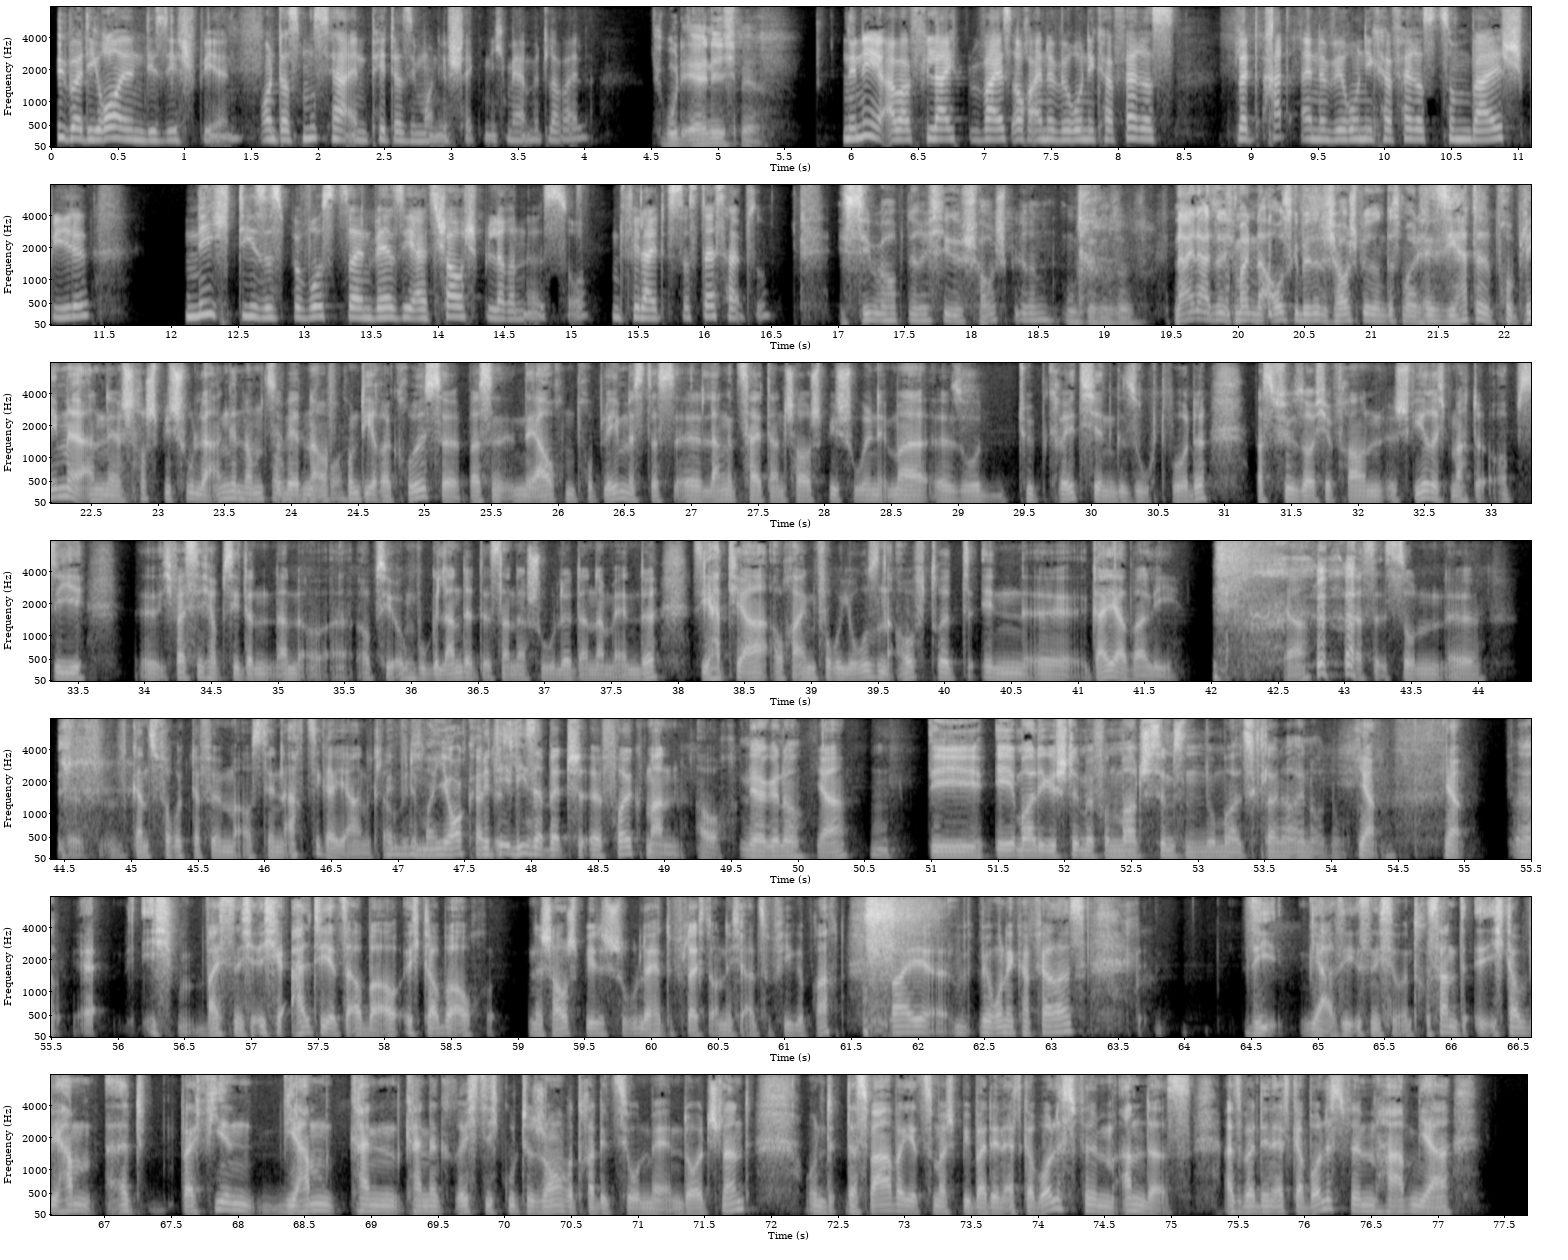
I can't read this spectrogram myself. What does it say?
über die Rollen, die sie spielen. Und das muss ja ein Peter Simonischek nicht mehr mittlerweile. Ja, gut, er nicht mehr. Nee, nee, aber vielleicht weiß auch eine Veronika Ferris, Vielleicht hat eine Veronika Ferres zum Beispiel nicht dieses Bewusstsein, wer sie als Schauspielerin ist. So. Und vielleicht ist das deshalb so. Ist sie überhaupt eine richtige Schauspielerin? Nein, also ich meine eine ausgebildete Schauspielerin, das meine ich. Sie hatte Probleme an der Schauspielschule angenommen zu werden aufgrund ihrer Größe, was ja auch ein Problem ist, dass äh, lange Zeit an Schauspielschulen immer äh, so Typ Gretchen gesucht wurde, was für solche Frauen schwierig machte, ob sie äh, ich weiß nicht, ob sie dann, an, ob sie irgendwo gelandet ist an der Schule dann am Ende. Sie hat ja auch einen furiosen Auftritt in äh, Gaia Valley. Ja, das ist so ein äh, äh, ganz verrückter Film aus den 80er Jahren, glaube ich. Mallorca Mit Elisabeth äh, Volkmann auch. Ja, genau. Ja. Hm. Die ehemalige Stimme von Marge Simpson, nur mal als kleine Einordnung. Ja, ja. ja. Äh, ich weiß nicht, ich halte jetzt aber auch, ich glaube auch, eine Schauspielschule hätte vielleicht auch nicht allzu viel gebracht bei Veronika Ferres sie, ja, sie ist nicht so interessant. Ich glaube, wir haben halt bei vielen, wir haben kein, keine richtig gute Genre-Tradition mehr in Deutschland. Und das war aber jetzt zum Beispiel bei den Edgar Wallace-Filmen anders. Also bei den Edgar Wallace-Filmen haben ja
